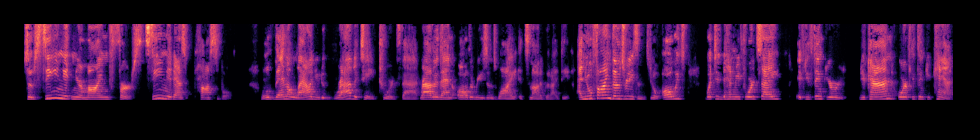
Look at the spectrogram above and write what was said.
So seeing it in your mind first, seeing it as possible, will then allow you to gravitate towards that rather than all the reasons why it's not a good idea. And you'll find those reasons. You'll always, what did Henry Ford say? If you think you're, you can, or if you think you can't,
